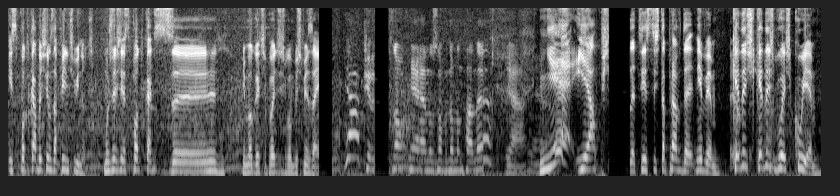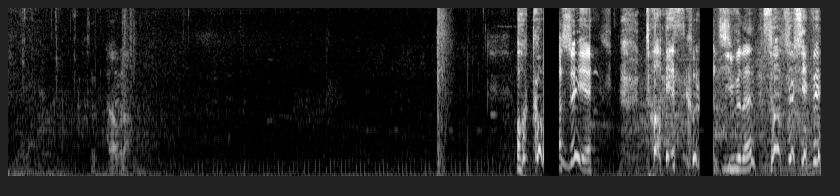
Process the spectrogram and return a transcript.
i spotkamy się za 5 minut. Muszę się spotkać z... Nie mogę ci powiedzieć, bo byś mnie zaje... Ja pier... Znowu, nie, no znowu do Montany? Ja, nie. Nie, ja p... Ale ty jesteś naprawdę, nie wiem. Kiedyś, kiedyś byłeś kujem. Dobra. O kurwa, żyje! To jest kurwa dziwne. Co tu się wy...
